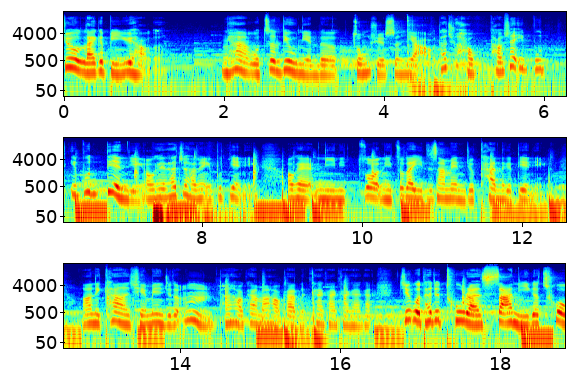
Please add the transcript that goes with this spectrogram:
就来个比喻好了，你看我这六年的中学生涯，它就好好像一部一部电影，OK，它就好像一部电影，OK，你你坐你坐在椅子上面，你就看那个电影，然后你看了前面，觉得嗯很好看，蛮好看的，看看看看看，结果他就突然杀你一个错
